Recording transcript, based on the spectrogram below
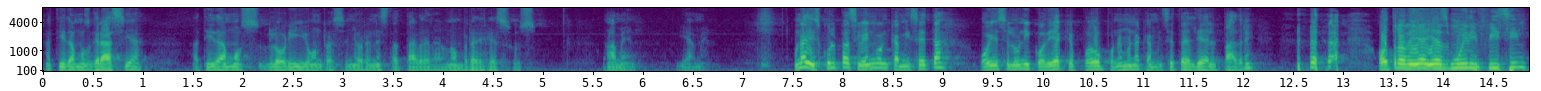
A ti damos gracia, a ti damos gloria y honra, Señor, en esta tarde, en el nombre de Jesús. Amén Una disculpa si vengo en camiseta. Hoy es el único día que puedo ponerme una camiseta del Día del Padre. Otro día ya es muy difícil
